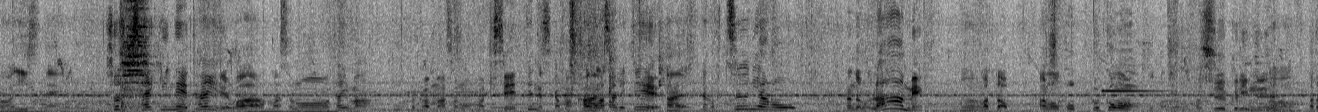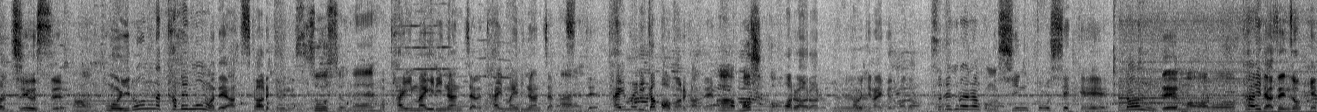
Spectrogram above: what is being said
あいいっすねそう最近ねタイでは、まあ、その大麻 とか、まあそのまあ、規制っていうんですか、まあ、緩和されて、はい。なんか普通にあのなんだろうラーメン、うん。あとはあのポップコーンシュークリーム、ん。あとはジュース、もういろんな食べ物で扱われてるんですよ。そうっすよね。もう大麻入りなんちゃら大麻入りなんちゃらっつって、大麻入りガパオもあるからね。あマジか。あるあるある。ー。食べてないけどまだ。それぐらいなんかもう浸透しててなんでまああのタイでは全然 OK で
